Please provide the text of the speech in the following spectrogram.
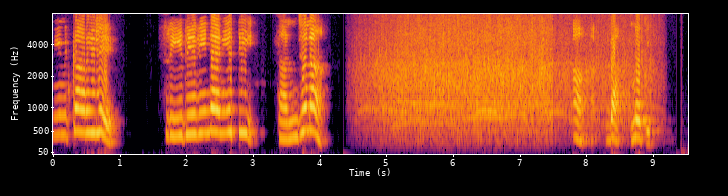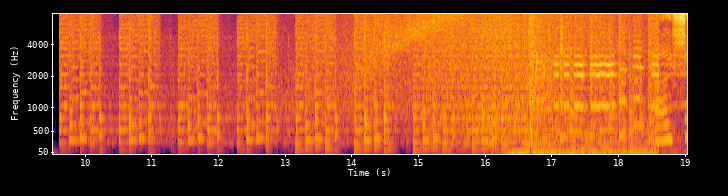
നിനക്കറിയില്ലേ? ശ്രീദേവിന്റെ അനിയത്തി സഞ്ജന. ആ നോക്ക്. ആയിഷ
